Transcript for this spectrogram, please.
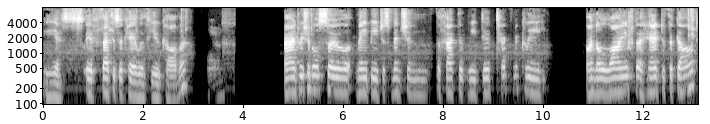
yes, if that is okay with you, Karma. Yeah. And we should also maybe just mention the fact that we did technically unalive the head of the guard.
